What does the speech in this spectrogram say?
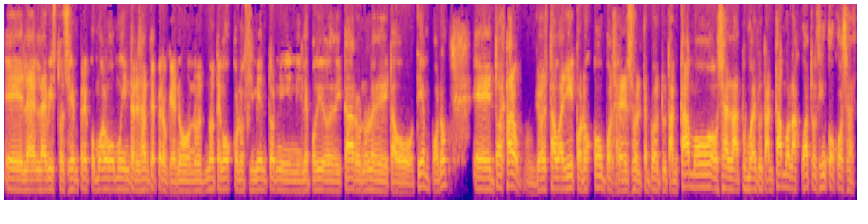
la, la, he visto siempre como algo muy interesante, pero que no, no, no tengo conocimiento ni, ni, le he podido dedicar o no le he dedicado tiempo, ¿no? entonces, claro, yo he estado allí, conozco pues eso, el templo de Tutankamón, o sea, la tumba de Tutankamón, las cuatro o cinco cosas.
